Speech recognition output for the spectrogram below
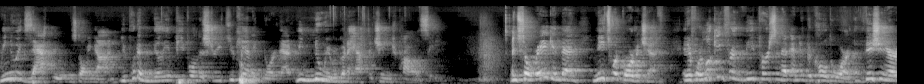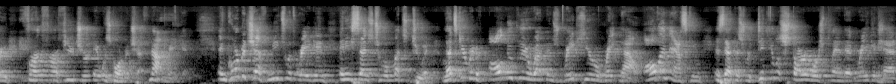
we knew exactly what was going on. You put a million people in the streets, you can't ignore that. We knew we were going to have to change policy. And so Reagan then meets with Gorbachev. And if we're looking for the person that ended the Cold War, the visionary for, for a future, it was Gorbachev, not Reagan. And Gorbachev meets with Reagan and he says to him, let's do it. Let's get rid of all nuclear weapons right here, right now. All I'm asking is that this ridiculous Star Wars plan that Reagan had,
